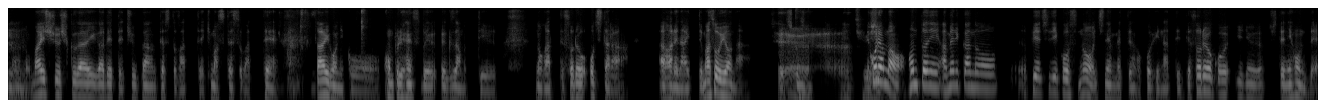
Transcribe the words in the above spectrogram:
あの毎週宿題が出て、中間テストがあって、期末テストがあって、最後にこうコンプリヘンシブエグザムっていうのがあって、それを落ちたら上がれないって、まあ、そういうような、これはもう本当にアメリカの PhD コースの1年目っていうのがこういうふうになっていて、それをこう輸入して日本で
